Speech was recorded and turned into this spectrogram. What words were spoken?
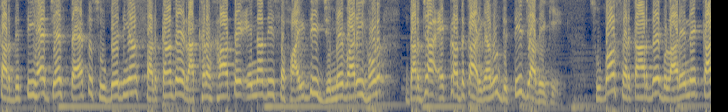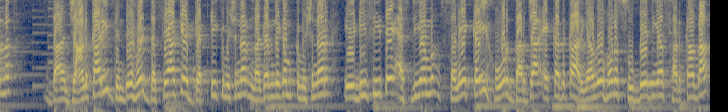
ਕਰ ਦਿੱਤੀ ਹੈ, ਜਿਸ ਤਹਿਤ ਸੂਬੇ ਦੀਆਂ ਸੜਕਾਂ ਦੇ ਰੱਖ-ਰਖਾਅ ਤੇ ਇਹਨਾਂ ਦੀ ਸਫ਼ਾਈ ਦੀ ਜ਼ਿੰਮੇਵਾਰੀ ਹੁਣ ਦਰਜਾ 1 ਅਧਿਕਾਰੀਆਂ ਨੂੰ ਦਿੱਤੀ ਜਾਵੇਗੀ। ਸੂਬਾ ਸਰਕਾਰ ਦੇ ਬੁਲਾਰੇ ਨੇ ਕੱਲ ਦਾ ਜਾਣਕਾਰੀ ਦਿੰਦੇ ਹੋਏ ਦੱਸਿਆ ਕਿ ਡਿਪਟੀ ਕਮਿਸ਼ਨਰ, ਨਗਰ ਨਿਗਮ ਕਮਿਸ਼ਨਰ, ਏਡੀਸੀ ਤੇ ਐਸਡੀਐਮ ਸਣੇ ਕਈ ਹੋਰ ਦਰਜਾ 1 ਅਧਿਕਾਰੀਆਂ ਨੂੰ ਹੁਣ ਸੂਬੇ ਦੀਆਂ ਸੜਕਾਂ ਦਾ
